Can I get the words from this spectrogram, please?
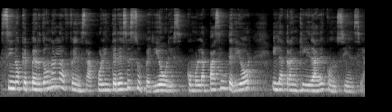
sino que perdona la ofensa por intereses superiores como la paz interior y la tranquilidad de conciencia.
